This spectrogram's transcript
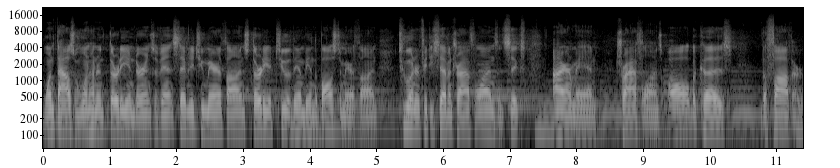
1,130 endurance events, 72 marathons, 32 of them being the Boston Marathon, 257 triathlons, and six Ironman triathlons, all because the father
